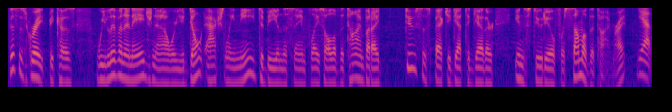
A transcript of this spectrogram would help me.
This is great because we live in an age now where you don't actually need to be in the same place all of the time. But I do suspect you get together in studio for some of the time, right? Yeah,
